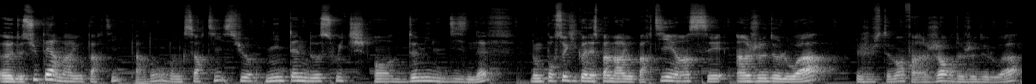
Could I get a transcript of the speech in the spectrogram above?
Euh, de Super Mario Party, pardon, sorti sur Nintendo Switch en 2019. Donc pour ceux qui connaissent pas Mario Party, hein, c'est un jeu de loi, justement, enfin un genre de jeu de loi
